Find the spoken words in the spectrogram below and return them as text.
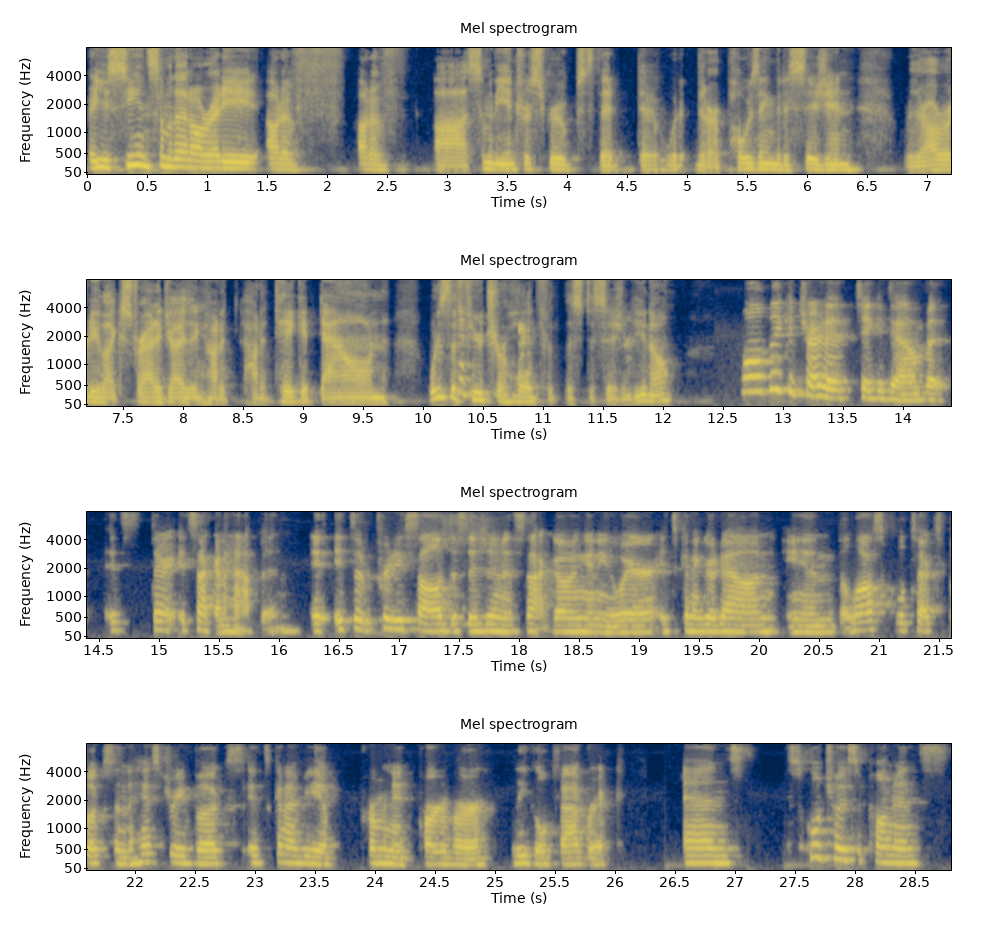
Are you seeing some of that already out of out of uh, some of the interest groups that that, would, that are opposing the decision where they're already like strategizing how to how to take it down. What does the future hold for this decision? Do you know? Well they could try to take it down but it's there it's not going to happen. It, it's a pretty solid decision. It's not going anywhere. It's going to go down in the law school textbooks and the history books. It's going to be a permanent part of our legal fabric. And school choice opponents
